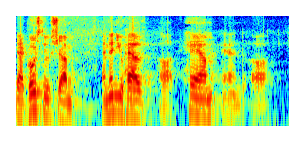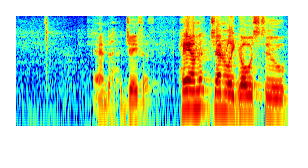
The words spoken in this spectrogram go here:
Yeah, it goes through Shem. And then you have uh, Ham and uh, and Japheth. Ham generally goes to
